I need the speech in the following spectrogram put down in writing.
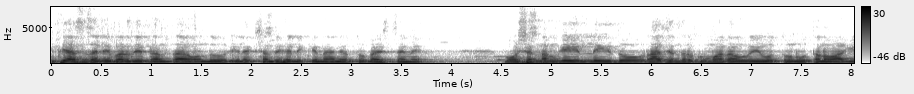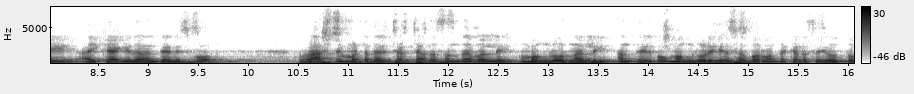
ಇತಿಹಾಸದಲ್ಲಿ ಬರೆದಿಟ್ಟಂಥ ಒಂದು ಇಲೆಕ್ಷನ್ ಅಂತ ಹೇಳಲಿಕ್ಕೆ ನಾನು ಇವತ್ತು ಬಯಸ್ತೇನೆ. ಬಹುಶಃ ನಮಗೆ ಇಲ್ಲಿ ಇದು ರಾಜೇಂದ್ರ ಕುಮಾರ್ ಅವರು ಇವತ್ತು ನೂತನವಾಗಿ ಆಯ್ಕೆ ಆಗಿದ್ದಾರೆ ಅಂತ ಎನಿಸ್ಬೋದು. ರಾಷ್ಟ್ರೀಯ ಮಟ್ಟದಲ್ಲಿ ಚರ್ಚಾದ ಸಂದರ್ಭದಲ್ಲಿ ಮಂಗಳೂರಿನಲ್ಲಿ ಅಂತ ಹೇಳ್ಬೋದು ಮಂಗಳೂರಿಗೆ ಹೆಸರು ಬರುವಂಥ ಕೆಲಸ ಇವತ್ತು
